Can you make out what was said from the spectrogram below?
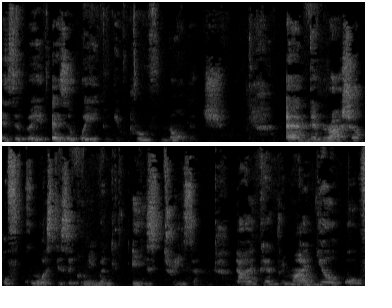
as a way, as a way to improve knowledge. And in Russia, of course, disagreement is treason. I can remind you of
